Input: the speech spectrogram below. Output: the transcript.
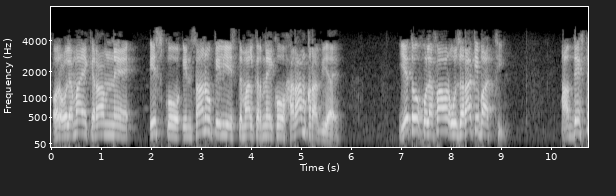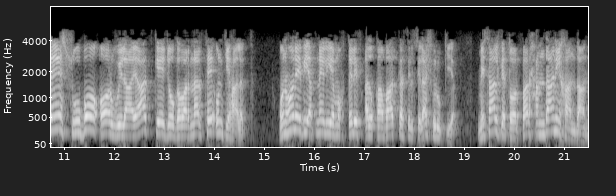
اور علماء کرام نے اس کو انسانوں کے لیے استعمال کرنے کو حرام قرار دیا ہے۔ یہ تو خلفاء اور وزراء کی بات تھی۔ آپ دیکھتے ہیں صوبوں اور ولایات کے جو گورنر تھے ان کی حالت۔ انہوں نے بھی اپنے لیے مختلف القابات کا سلسلہ شروع کیا۔ مثال کے طور پر حمدانی خاندان،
